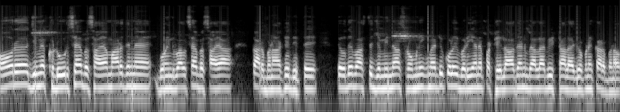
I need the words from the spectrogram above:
ਔਰ ਜਿਵੇਂ ਖਡੂਰ ਸਾਹਿਬ ਵਸਾਇਆ, ਮਹਾਰਾਜ ਨੇ ਗੋਇੰਦਵਾਲ ਸਾਹਿਬ ਵਸਾਇਆ, ਘਰ ਬਣਾ ਕੇ ਦਿੱਤੇ, ਤੇ ਉਹਦੇ ਵਾਸਤੇ ਜ਼ਮੀਨਾਂ ਸ਼੍ਰੋਮਣੀ ਕਮੇਟੀ ਕੋਲੇ ਬੜੀਆਂ ਨੇ ਪੱਠੇ ਲਾ ਦੇਣ, ਬੈਲਾ ਵੀ ਇੱਟਾਂ ਲੈ ਜਾਓ, ਆਪਣੇ ਘਰ ਬਣਾਓ।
